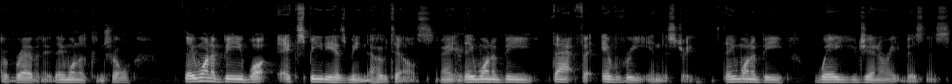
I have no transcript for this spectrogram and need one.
of revenue. They want to control. They want to be what Expedia has been to hotels, right? They want to be that for every industry. They want to be where you generate business.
